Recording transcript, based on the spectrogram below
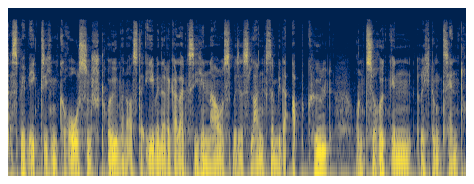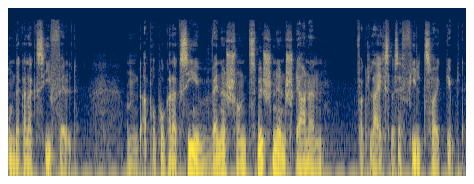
das bewegt sich in großen Strömen aus der Ebene der Galaxie hinaus, bis es langsam wieder abkühlt und zurück in Richtung Zentrum der Galaxie fällt. Und apropos Galaxie, wenn es schon zwischen den Sternen vergleichsweise viel Zeug gibt,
